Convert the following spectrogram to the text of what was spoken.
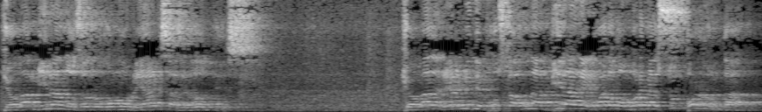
Jehová mira a nosotros como real sacerdotes. Jehová realmente busca una vida adecuada conforme a su voluntad.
